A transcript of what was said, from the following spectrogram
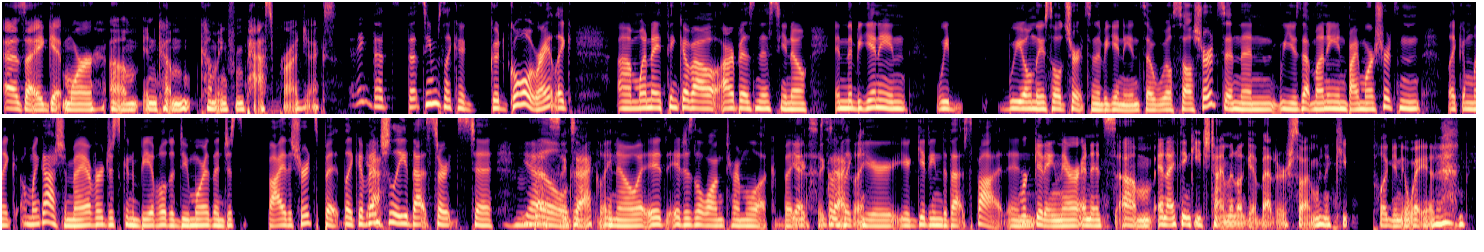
as I get more um, income coming from past projects. I think that's that seems like a good goal, right? Like um, when I think about our business, you know, in the beginning we we only sold shirts in the beginning, so we'll sell shirts and then we use that money and buy more shirts. And like I'm like, oh my gosh, am I ever just going to be able to do more than just buy the shirts? But like eventually that starts to Yes, build. exactly. You know, it, it is a long term look, but Yes, it sounds like exactly. you're you're getting to that spot. And We're getting there and it's, um, and I think each time it'll get better. So I'm going to keep plugging away at it.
